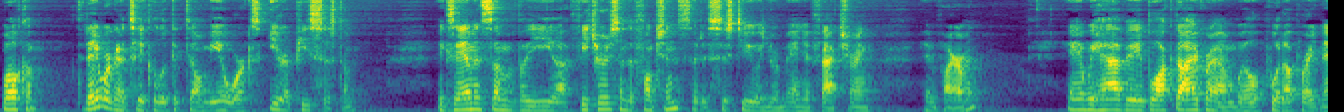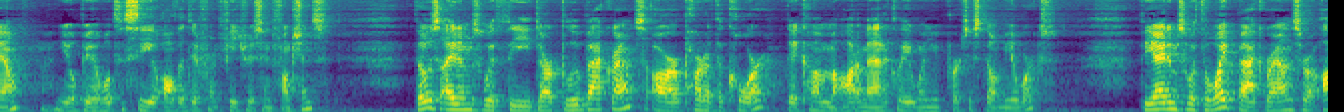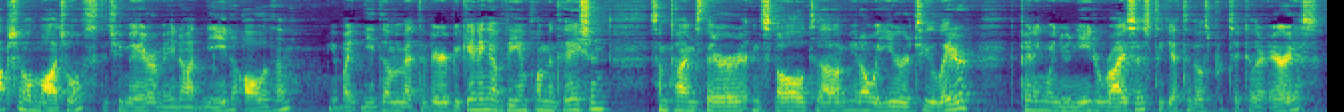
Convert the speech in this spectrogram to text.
Welcome. Today we're going to take a look at DelmiaWorks ERP system, examine some of the uh, features and the functions that assist you in your manufacturing environment. And we have a block diagram we'll put up right now. You'll be able to see all the different features and functions. Those items with the dark blue backgrounds are part of the core. They come automatically when you purchase DelmiaWorks. The items with the white backgrounds are optional modules that you may or may not need, all of them. You might need them at the very beginning of the implementation. Sometimes they're installed, um, you know, a year or two later, depending when your need arises to get to those particular areas.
